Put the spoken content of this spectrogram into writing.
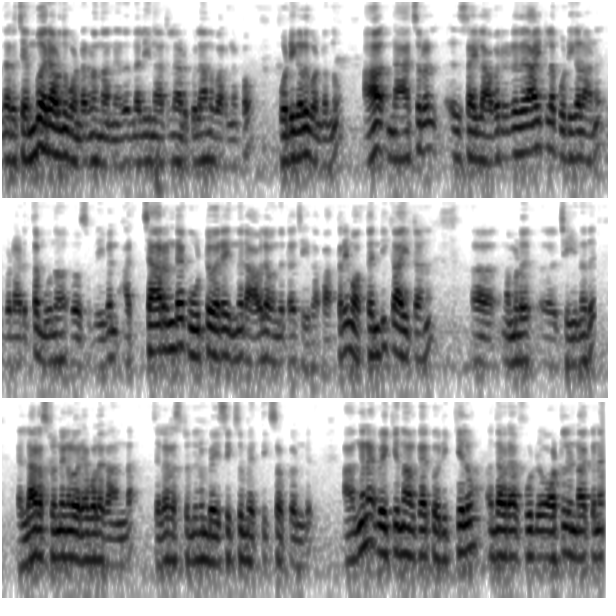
എന്താ പറയുക ചെമ്പ് വരെ അവിടുന്ന് കൊണ്ടുവരണം എന്ന് പറഞ്ഞു അത് എന്നാലും ഈ നാട്ടിൽ നടക്കില്ല എന്ന് പറഞ്ഞപ്പോൾ പൊടികൾ കൊണ്ടുവന്നു. ആ നാച്ചുറൽ സ്റ്റൈലിൽ അവരുടേതായിട്ടുള്ള പൊടികളാണ് ഇവിടെ അടുത്ത മൂന്ന് ദിവസം. ഈവൻ അച്ചാറിന്റെ കൂട്ട് വരെ ഇന്ന് രാവിലെ വന്നിട്ടാണ് ചെയ്തത്. അപ്പോൾ അത്രയും ഒത്തന്റിക് ആയിട്ടാണ് നമ്മൾ ചെയ്യുന്നത്. എല്ലാ റെസ്റ്റോറന്റുകളും ഒരേപോലെ കാണണ്ട. ചില റെസ്റ്റോറന്റിനും ബേസിക്സും എത്തിക്സും ഒക്കെ ഉണ്ട്. അങ്ങനെ വയ്ക്കുന്ന ആൾക്കാർക്ക് ഒരിക്കലും എന്താ പറയുക ഫുഡ് ഹോട്ടൽ ഉണ്ടാക്കുന്ന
